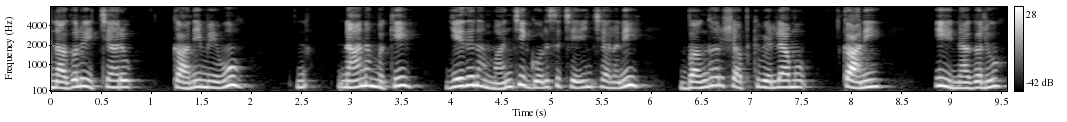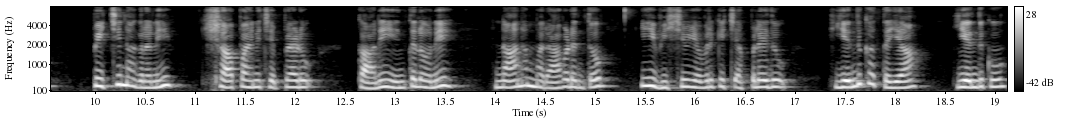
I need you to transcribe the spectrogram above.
నగలు ఇచ్చారు. కానీ మేము నానమ్మకి ఏదైనా మంచి గొలుసు చేయించాలని బంగారు షాప్కి వెళ్ళాము. కానీ ఈ నగలు పిచ్చి నగలని షాప్ ఆయన చెప్పాడు. కానీ ఇంతలోనే నానమ్మ రావడంతో ఈ విషయం ఎవరికి చెప్పలేదు. ఎందుకు అత్తయ్య ఎందుకు?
